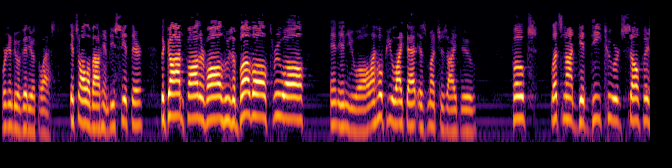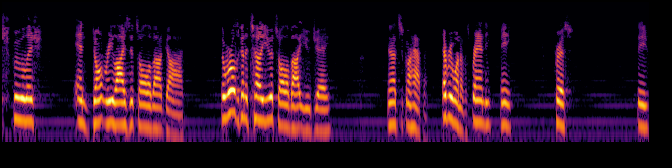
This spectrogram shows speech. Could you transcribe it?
we're going to do a video at the last. It's all about Him. Do you see it there? The God, Father of all, who's above all, through all, and in you all. I hope you like that as much as I do. Folks, let's not get detoured, selfish, foolish, and don't realize it's all about God. The world's going to tell you it's all about you, Jay. And that's going to happen. Every one of us. Brandy, me, Chris, Steve.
